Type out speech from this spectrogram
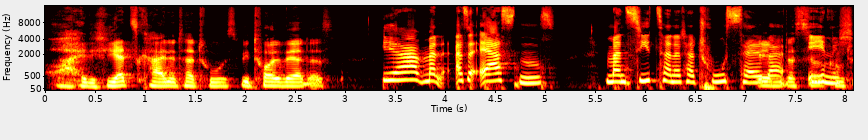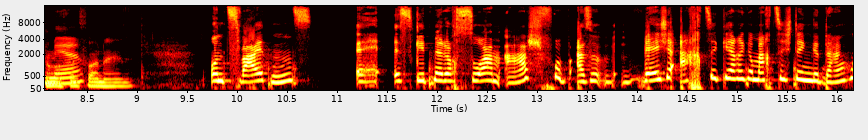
oh, hätte ich jetzt keine Tattoos, wie toll wäre das? Ja, man, also erstens, man sieht seine Tattoos selber Eben, das eh nicht mehr. Und zweitens, äh, es geht mir doch so am Arsch vorbei. Also, welche 80-Jährige macht sich den Gedanken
